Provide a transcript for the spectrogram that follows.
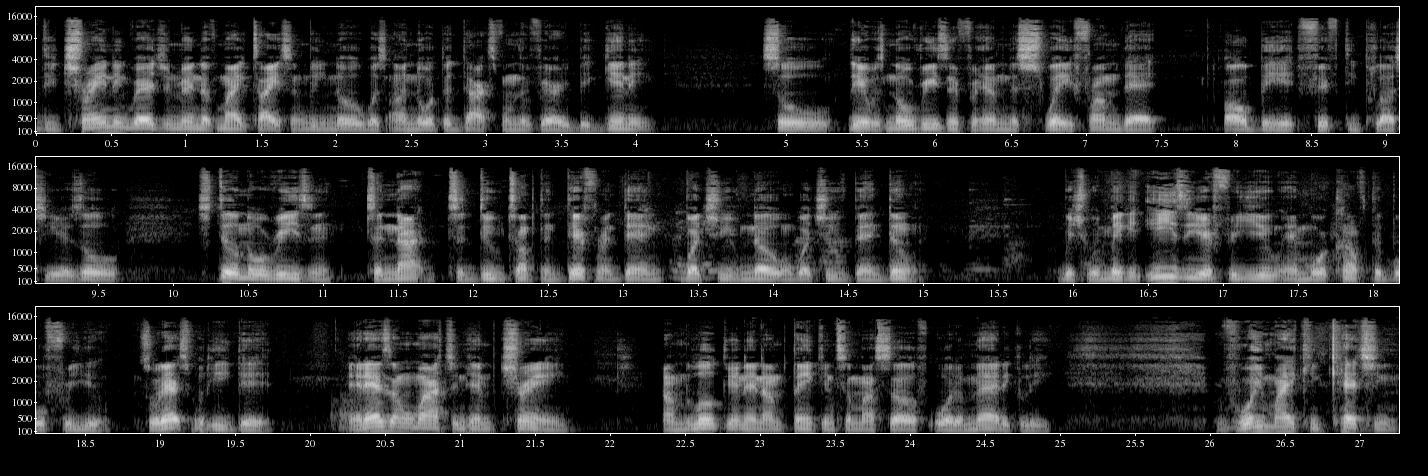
the training regimen of Mike Tyson, we know, was unorthodox from the very beginning. So there was no reason for him to sway from that, albeit 50 plus years old. Still no reason to not to do something different than what you know and what you've been doing, which would make it easier for you and more comfortable for you. So that's what he did. And as I'm watching him train, I'm looking and I'm thinking to myself automatically, Roy Mike can catch him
